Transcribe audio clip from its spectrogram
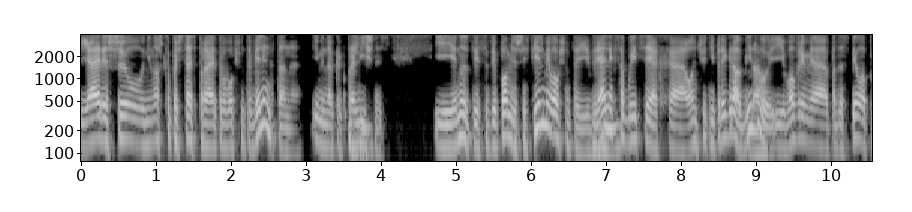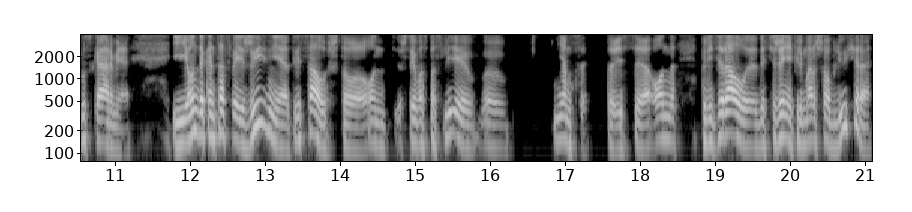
я решил немножко почитать про этого, в общем-то, Веллингтона, именно как про личность. И, ну, если ты помнишь, и в фильме, в общем-то, и в реальных mm-hmm. событиях а, он чуть не проиграл битву, да. и вовремя подоспела прусская армия. И он до конца своей жизни отрицал, что, он, что его спасли э, немцы. То есть э, он презирал достижения фельдмаршала Блюхера,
